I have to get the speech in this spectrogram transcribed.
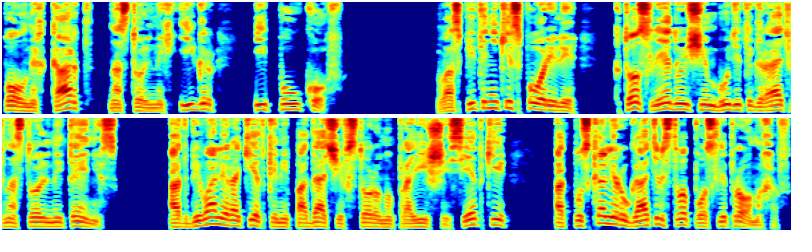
полных карт, настольных игр и пауков. Воспитанники спорили, кто следующим будет играть в настольный теннис. Отбивали ракетками подачи в сторону провисшей сетки, отпускали ругательства после промахов.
